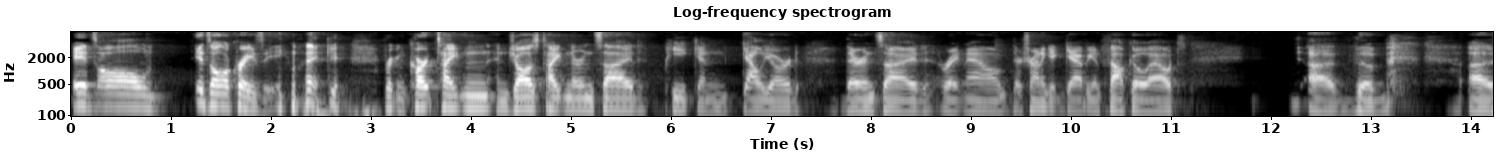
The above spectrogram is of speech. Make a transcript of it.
It's all it's all crazy. like freaking Cart Titan and Jaws Titan are inside. Peak and Galliard, they're inside right now. They're trying to get Gabi and Falco out. Uh, the uh,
